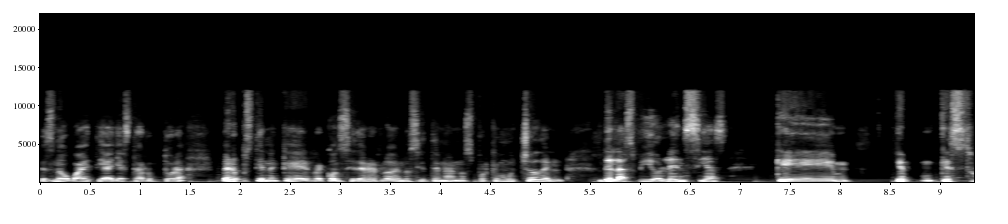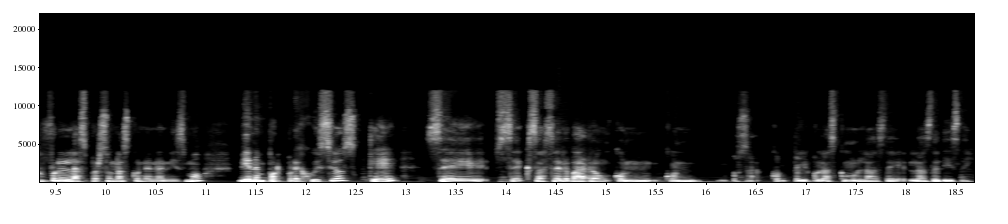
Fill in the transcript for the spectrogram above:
Snow White y haya esta ruptura, pero pues tienen que reconsiderar lo de los siete enanos, porque mucho de las violencias que, que, que sufren las personas con enanismo vienen por prejuicios que se, se exacerbaron con, con, o sea, con películas como las de, las de Disney.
